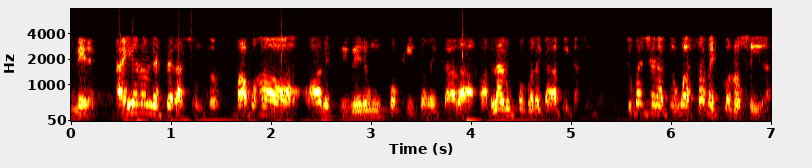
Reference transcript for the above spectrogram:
Miren, ahí es donde está el asunto. Vamos a, describir un poquito de cada, hablar un poco de cada aplicación. Tú mencionaste WhatsApp es conocida.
